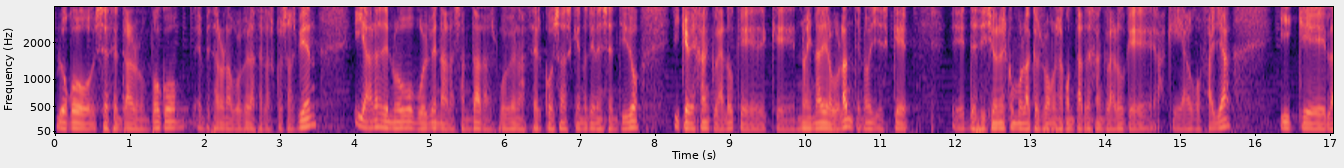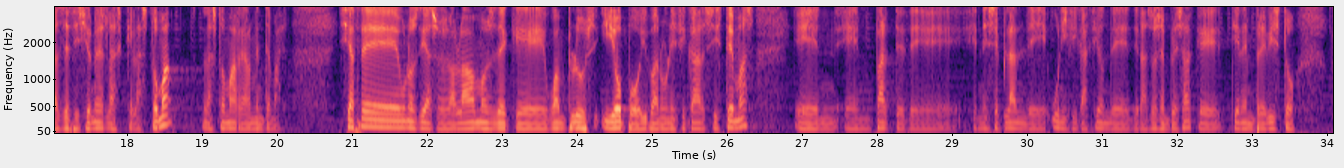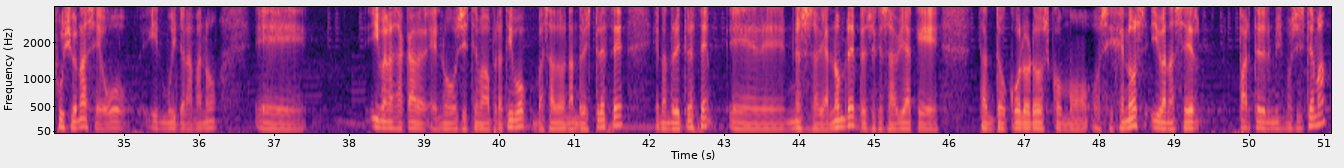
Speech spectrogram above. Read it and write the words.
luego se centraron un poco, empezaron a volver a hacer las cosas bien y ahora de nuevo vuelven a las andadas, vuelven a hacer cosas que no tienen sentido y que dejan claro que, no hay nadie al volante, ¿no? Y es que eh, decisiones como la que os vamos a contar dejan claro que aquí algo falla y que las decisiones las que las toma, las toma realmente mal. Si hace unos días os hablábamos de que OnePlus y Oppo iban a unificar sistemas, en, parte de en ese plan de unificación de, las dos empresas que tienen previsto fusionarse o ir muy de la mano. Eh, iban a sacar el nuevo sistema operativo basado en Android 13. En Android 13 eh, no se sabía el nombre, pero sí que sabía que tanto Coloros como Oxígenos iban a ser parte del mismo sistema.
